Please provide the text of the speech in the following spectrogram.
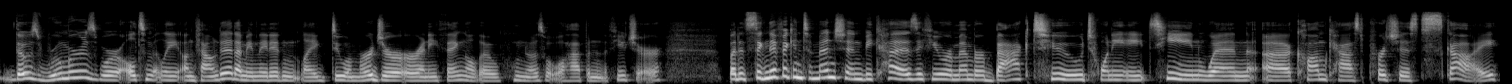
those rumors were ultimately unfounded. I mean, they didn't like do a merger or anything, although who knows what will happen in the future. But it's significant to mention because if you remember back to 2018 when uh, Comcast purchased Sky,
